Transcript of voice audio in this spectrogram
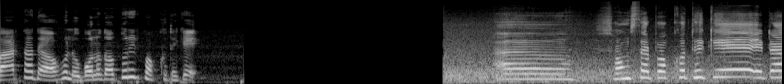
বার্তা দেওয়া হলো বন দপ্তরের পক্ষ থেকে। সংস্থার পক্ষ থেকে এটা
